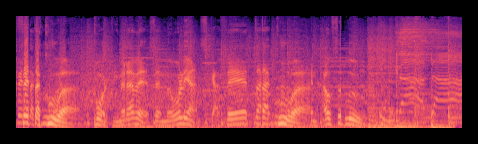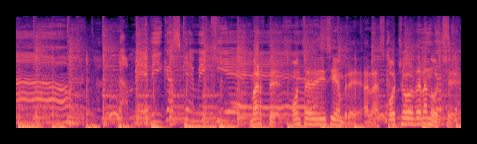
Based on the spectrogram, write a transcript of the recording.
Café Tacuba. Por primera vez en Nueva Orleans, Café Tacuba en House of Blues. No me digas que me. Martes 11 de diciembre a las 8 de la noche.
